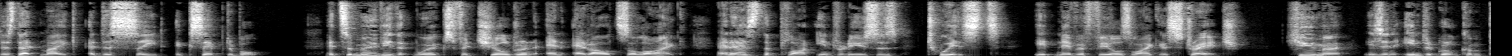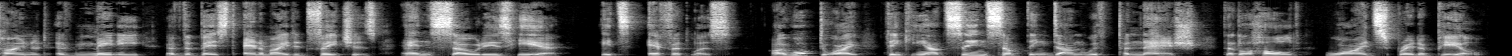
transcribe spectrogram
does that make a deceit acceptable? It's a movie that works for children and adults alike, and as the plot introduces twists, it never feels like a stretch. Humour is an integral component of many of the best animated features, and so it is here. It's effortless. I walked away thinking I'd seen something done with panache that'll hold widespread appeal.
